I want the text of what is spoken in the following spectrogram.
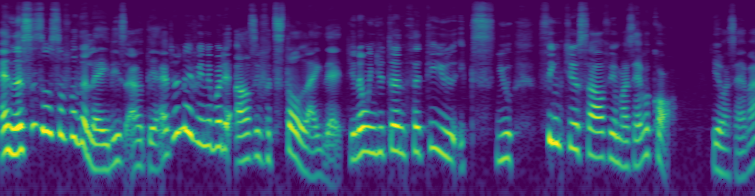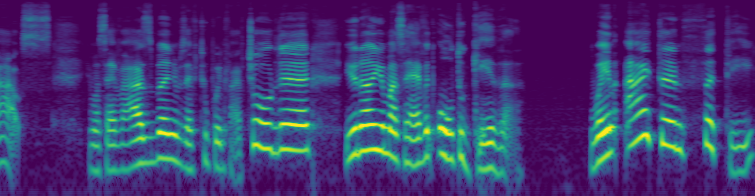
And this is also for the ladies out there. I don't know if anybody else, if it's still like that. You know, when you turn 30, you, you think to yourself, you must have a car. You must have a house. You must have a husband. You must have 2.5 children. You know, you must have it all together. When I turned 30,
